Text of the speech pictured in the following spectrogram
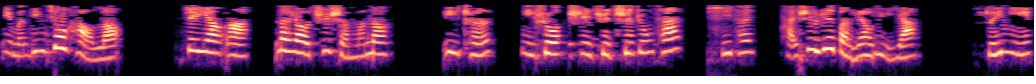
你们定就好了。这样啊，那要吃什么呢？奕晨，你说是去吃中餐、西餐还是日本料理呀？随你，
